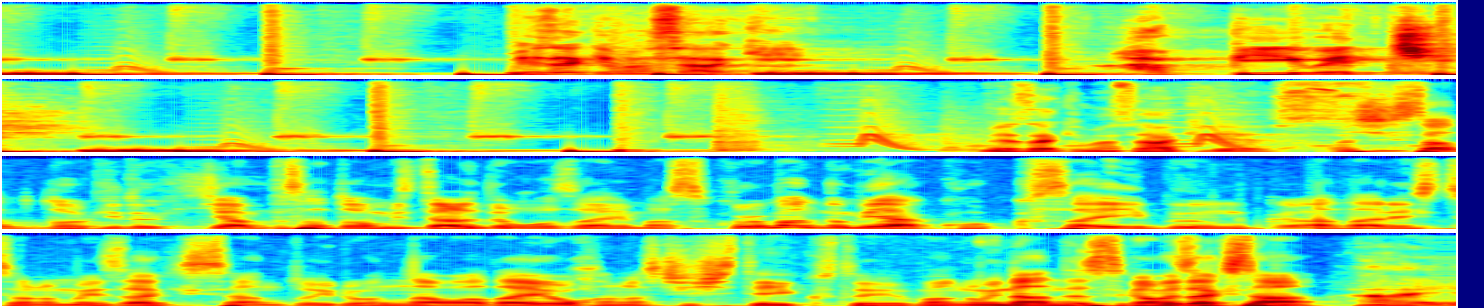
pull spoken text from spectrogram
目崎正明ハッピーウェッジ。目崎正明です。アシスタントドキドキキャンプ佐藤光晴でございます。この番組は国際文化アナリストの目崎さんといろんな話題をお話ししていくという番組なんですが目崎さん。はい。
